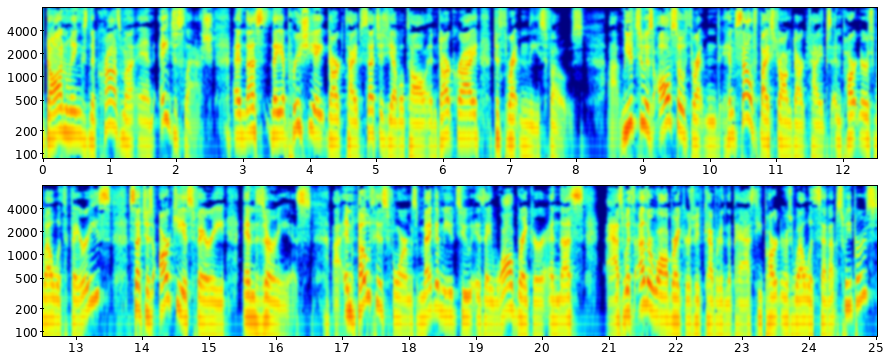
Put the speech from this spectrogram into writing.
Dawn Wings Necrozma, and Aegislash, and thus they appreciate dark types such as Yveltal and Darkrai to threaten these foes. Uh, Mewtwo is also threatened himself by strong dark types and partners well with fairies, such as Arceus Fairy and Xerneas. Uh, in both his forms, Mega Mewtwo is a wall breaker and thus as with other wall breakers we've covered in the past, he partners well with setup sweepers.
